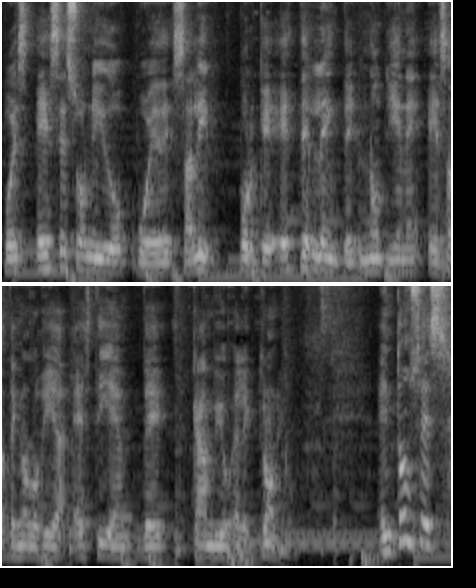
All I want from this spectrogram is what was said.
pues ese sonido puede salir porque este lente no tiene esa tecnología STM de cambio electrónico. Entonces,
